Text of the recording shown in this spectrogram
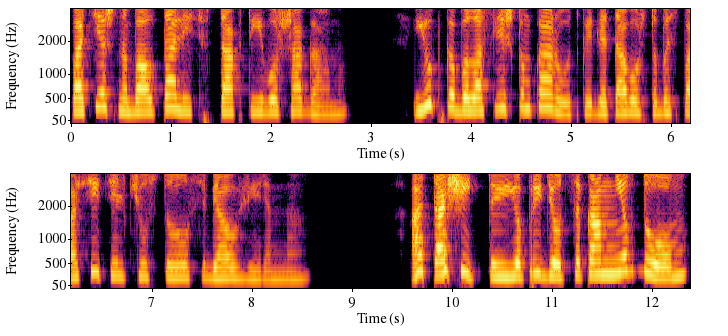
потешно болтались в такт его шагам. Юбка была слишком короткой для того, чтобы спаситель чувствовал себя уверенно. «А тащить-то ее придется ко мне в дом!»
